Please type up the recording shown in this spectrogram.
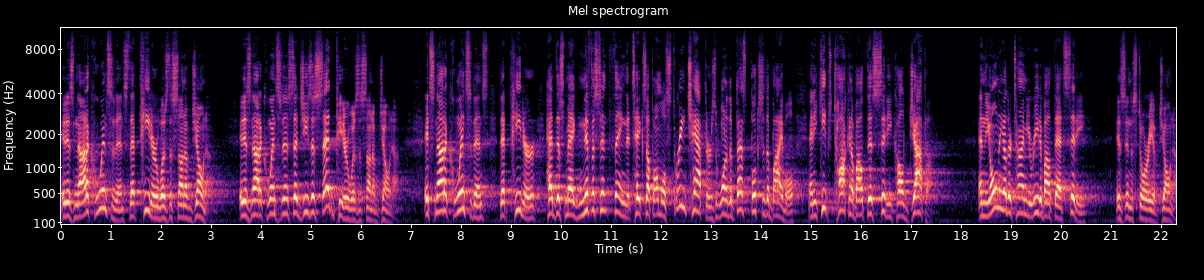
It is not a coincidence that Peter was the son of Jonah. It is not a coincidence that Jesus said Peter was the son of Jonah. It's not a coincidence that Peter had this magnificent thing that takes up almost three chapters of one of the best books of the Bible, and he keeps talking about this city called Joppa. And the only other time you read about that city is in the story of Jonah.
